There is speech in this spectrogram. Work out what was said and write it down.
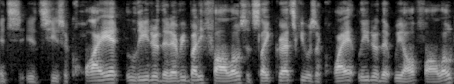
It's it's he's a quiet leader that everybody follows. It's like Gretzky was a quiet leader that we all followed.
